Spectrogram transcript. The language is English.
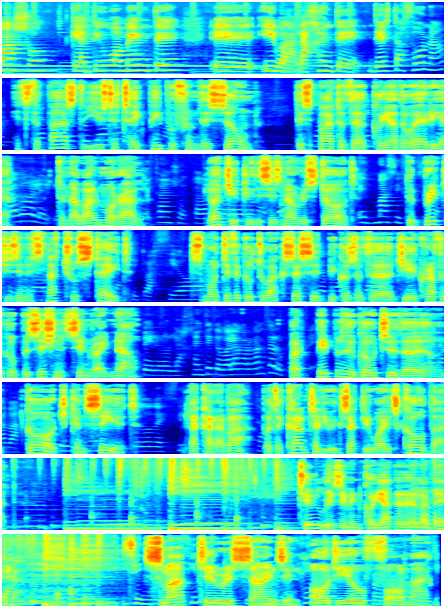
paso que antiguamente eh, iba la gente de esta zona. It's the pass that used to take people from this zone, this part of the Collado area, to Navalmoral. Logically, this is now restored. The bridge is in its natural state. It's more difficult to access it because of the geographical position it's in right now. But people who go to the gorge can see it. La Caraba, but I can't tell you exactly why it's called that. Tourism in Collado de la Vera. Smart tourist signs in audio format.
